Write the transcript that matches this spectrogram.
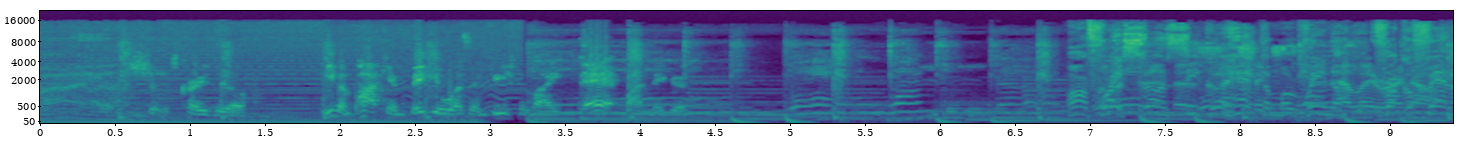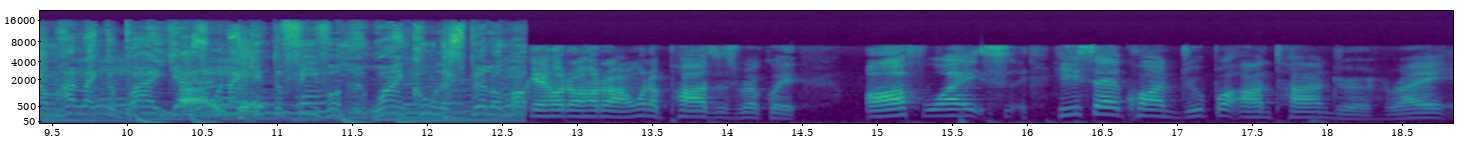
fire. That shit was crazy though. Even Pac and Biggie wasn't beefing like that, my nigga. Off-white Sunseeker had the marina. Fuck right a now. phantom. I like to buy yachts Alright, when I get the fever. Wine cooler spill on my. Okay, hold on, hold on. I want to pause this real quick. Off White, he said quadruple entendre, right?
